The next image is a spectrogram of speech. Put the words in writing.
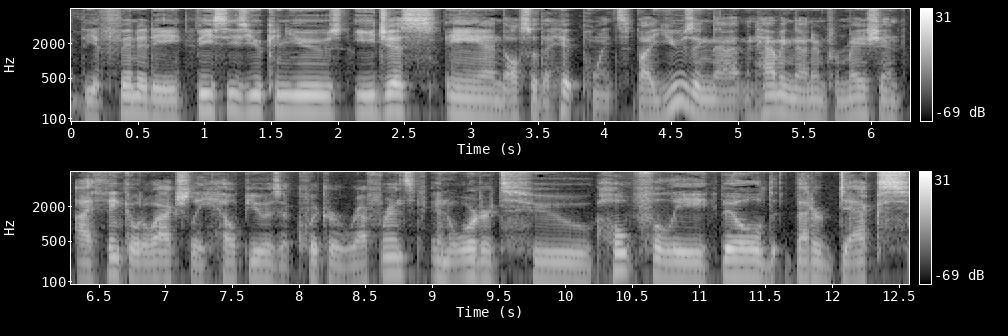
the affinity, species you can use, Aegis, and also the hit points. By using that and having that information, I think it will actually help you as a quicker reference in order to hopefully build better decks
